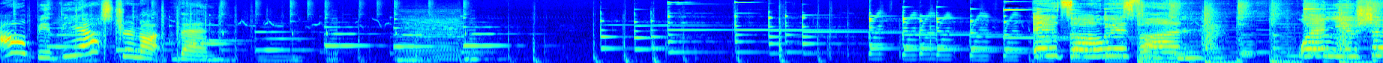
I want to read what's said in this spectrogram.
I'll be the astronaut then. It's always fun when you share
